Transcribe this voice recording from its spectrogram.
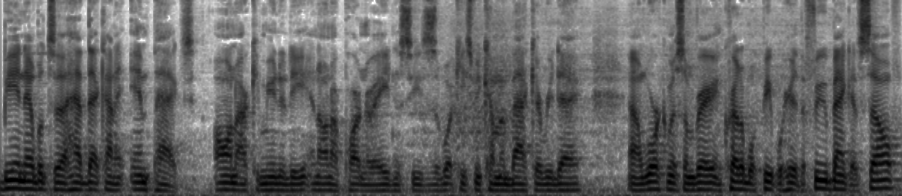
being able to have that kind of impact on our community and on our partner agencies is what keeps me coming back every day. I'm working with some very incredible people here at the food bank itself,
